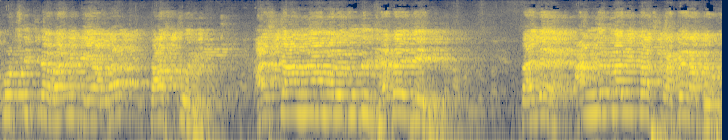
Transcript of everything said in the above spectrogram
প্রত্যেকটা বাড়িতে আমরা কাজ করি। আজকে আমি আমরা যদি ঘেটাই দিই তাহলে আন্নের বাড়ির কাজটা কেনা করব?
